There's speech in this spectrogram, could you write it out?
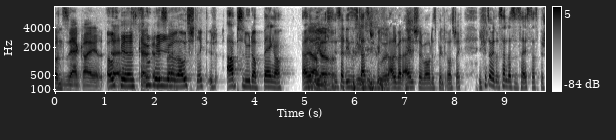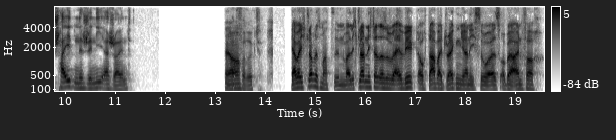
schon sehr geil. Auch äh, wie er Character Zunge hier rausstreckt, ist absoluter Banger. Also Ja. wirklich, Ja, ist halt dieses richtig klassische Bild cool. von Albert Einstein, wo er das Bild rausstreckt. Ich finde es aber interessant, dass es heißt, das bescheidene Genie erscheint. Auch Ja. verrückt. Ja, aber ich glaube, das macht Sinn, weil ich glaube nicht, dass, also er wirkt auch da bei Dragon ja nicht so, als ob er einfach.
